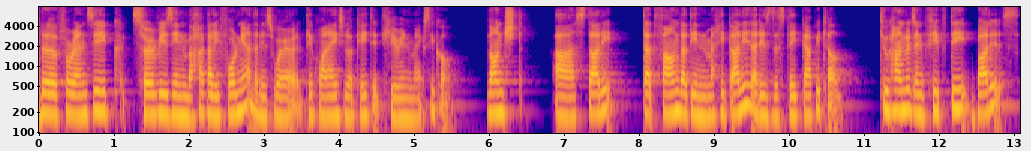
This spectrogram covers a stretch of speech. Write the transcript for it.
the forensic service in Baja California, that is where Tijuana is located here in Mexico, launched a study that found that in Mexicali, that is the state capital, 250 bodies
